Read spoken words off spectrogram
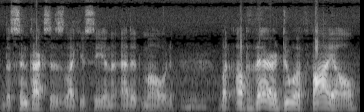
the syntaxes like you see in edit mode. But up there, do a file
